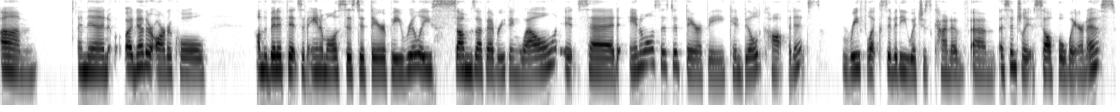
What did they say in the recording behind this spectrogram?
Um, and then another article on the benefits of animal assisted therapy really sums up everything well. It said animal assisted therapy can build confidence, reflexivity, which is kind of um, essentially self awareness,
